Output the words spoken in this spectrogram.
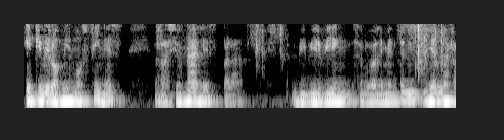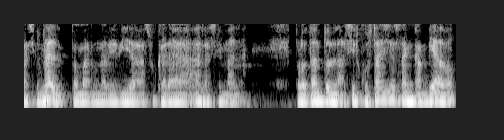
y tiene los mismos fines racionales para vivir bien saludablemente, ya no es racional tomar una bebida azucarada a la semana. Por lo tanto, las circunstancias han cambiado,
